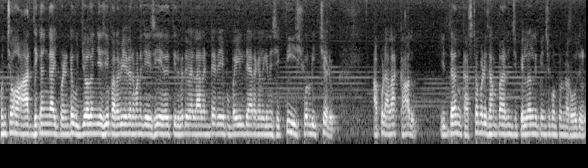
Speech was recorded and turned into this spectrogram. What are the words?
కొంచెం ఆర్థికంగా ఇప్పుడంటే ఉద్యోగం చేసి పదవీ విరమణ చేసి ఏదో తిరుపతి వెళ్ళాలంటే రేపు బయలుదేరగలిగిన శక్తి ఈశ్వరుడు ఇచ్చాడు. అప్పుడు అలా కాదు. ఇద్దరం కష్టపడి సంపాదించి పిల్లల్ని పెంచుకుంటున్న రోజులు.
